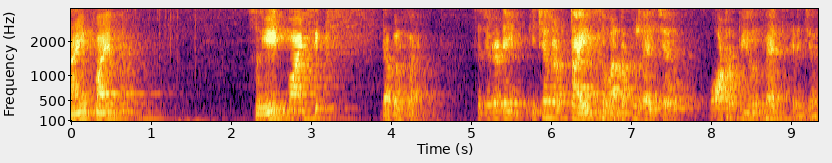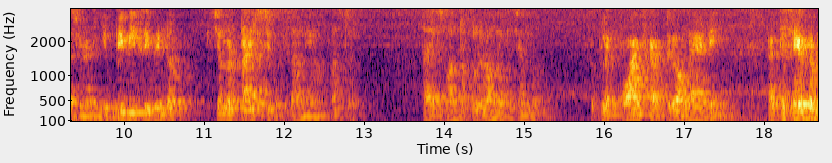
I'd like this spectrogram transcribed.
nine five so eight point six double five so చూడండి కిచెన్లో టైల్స్ వండర్ఫుల్గా ఇచ్చారు వాటర్ ప్యూరిఫైయర్ ఇక్కడ ఇచ్చారు చూడండి యూపీబీసీ విండో కిచెన్లో టైల్స్ చూపిస్తాను నేను ఫస్ట్ టైల్స్ వండర్ఫుల్గా ఉన్నాయి కిచెన్లో సో ప్లగ్ పాయింట్స్ కరెక్ట్గా ఉన్నాయండి. At the same time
